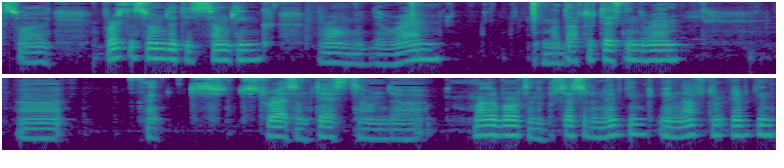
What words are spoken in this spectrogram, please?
So I first assumed that is something wrong with the RAM but after testing the RAM uh, I stress and tests on the motherboard and the processor and everything and after everything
